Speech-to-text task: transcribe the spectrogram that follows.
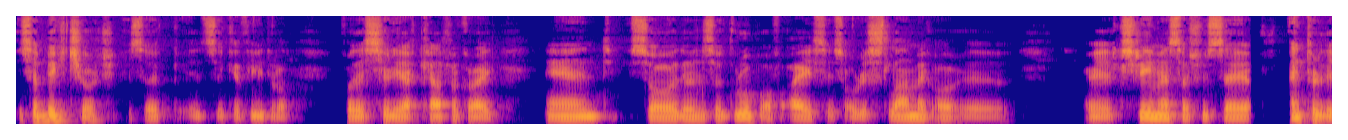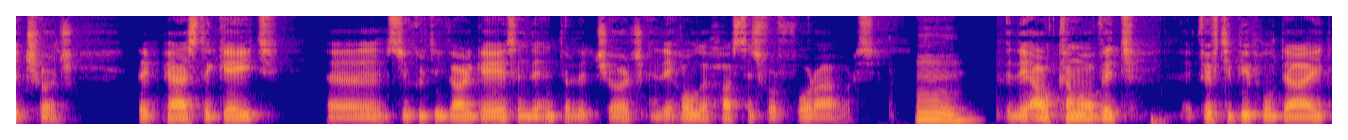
it's a big church. It's a it's a cathedral for the Syriac Catholic Rite, and so there's a group of ISIS or Islamic or uh, extremists, I should say, enter the church. They pass the gate, uh, security guard gates, and they enter the church, and they hold a hostage for four hours. Mm. The outcome of it 50 people died,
